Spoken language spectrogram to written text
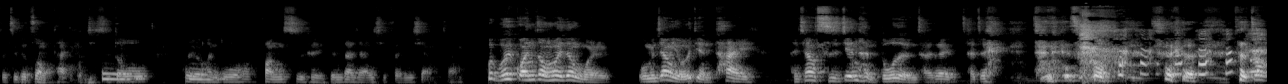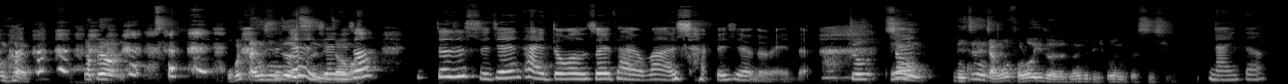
的这个状态，其实都会有很多方式可以跟大家一起分享。这样会不会观众会认为我们这样有一点太？很像时间很多的人才在才在才在做 这个的状态，要不要？我会担心这个事，你知道吗？你说就是时间太多了，所以才有办法想这些有的没的。就像 你之前讲过弗洛伊德的那个理论的事情，哪一个？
